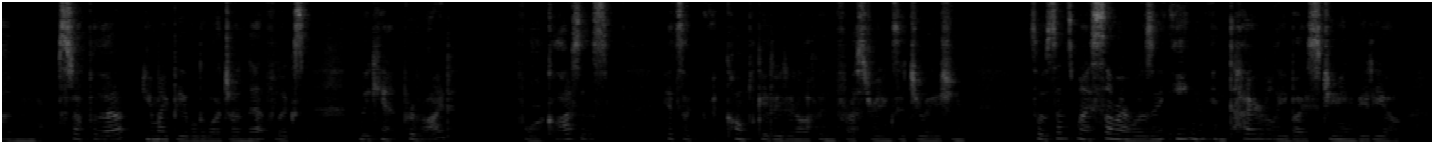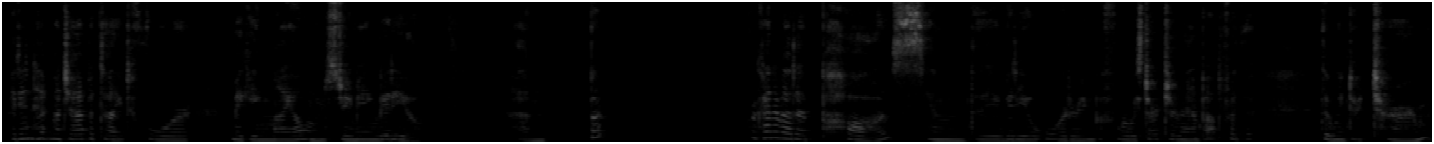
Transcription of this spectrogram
Um, stuff that you might be able to watch on Netflix, we can't provide for classes. It's a complicated and often frustrating situation. So since my summer was eaten entirely by streaming video, I didn't have much appetite for making my own streaming video. Um, but we're kind of at a pause in the video ordering before we start to ramp up for the, the winter term.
